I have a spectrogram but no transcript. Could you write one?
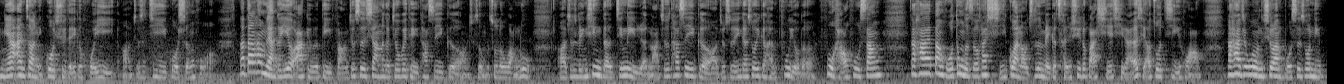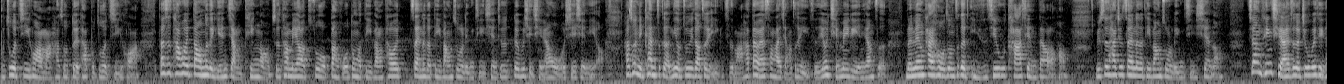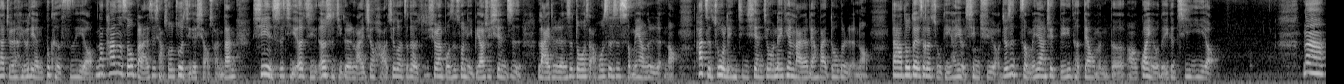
你要按照你过去的一个回忆啊，就是记忆过生活。那当然，他们两个也有 argue 的地方，就是像那个 Joe Waitley，他是一个，就是我们说的网络啊，就是灵性的经理人呐，就是他是一个，就是应该说一个很富有的富豪富商。那他在办活动的时候，他习惯了，就是每个程序都把它写起来，而且要做计划。那他就问休兰博士说：“你不做计划吗？”他说：“对，他不做计划，但是他会到那个演讲厅哦，就是他们要做办活动的地方，他会在那个地方做零极限，就是对不起，请让我，我谢谢你哦。”他说：“你看这个，你有注意到这个椅子吗？他待会要上来讲这个椅子，因为前面一个演讲者。”能量太厚重，这个椅子几乎塌陷掉了哈。于是他就在那个地方做零极限哦。这样听起来，这个 Joe Waitley 他觉得有点不可思议哦。那他那时候本来是想说做几个小传单，吸引十几、二几、二十几个人来就好。结果这个休兰博士说，你不要去限制来的人是多少，或是是什么样的人哦。他只做零极限，结果那天来了两百多个人哦。大家都对这个主题很有兴趣哦，就是怎么样去 delete 掉我们的呃惯有的一个记忆哦。那。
